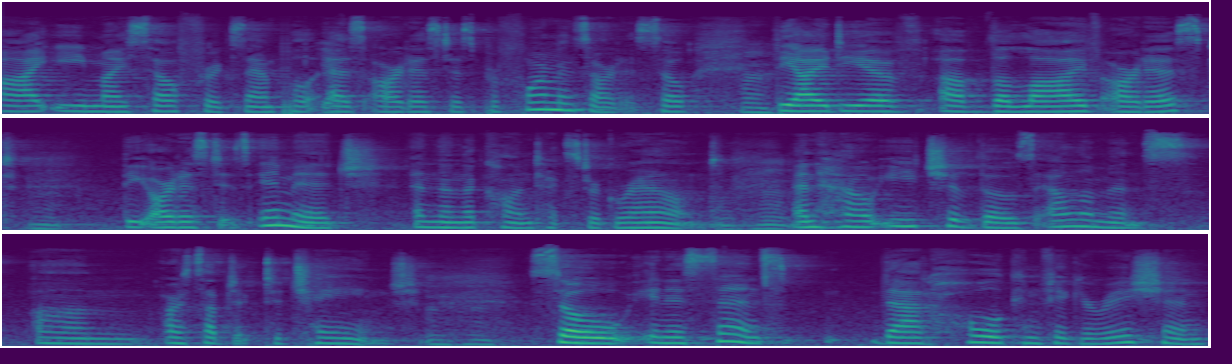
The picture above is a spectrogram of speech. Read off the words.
i.e., myself, for example, yeah. as artist, as performance artist. So uh. the idea of, of the live artist, mm. the artist is image, and then the context or ground, mm-hmm. and how each of those elements um, are subject to change. Mm-hmm. So, in a sense, that whole configuration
